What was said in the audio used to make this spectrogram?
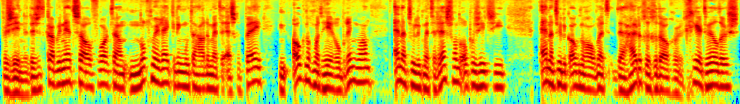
verzinnen. Dus het kabinet zal voortaan nog meer rekening moeten houden met de SGP. Nu ook nog met Hero Brinkman. En natuurlijk met de rest van de oppositie. En natuurlijk ook nogal met de huidige gedoger Geert Wilders.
